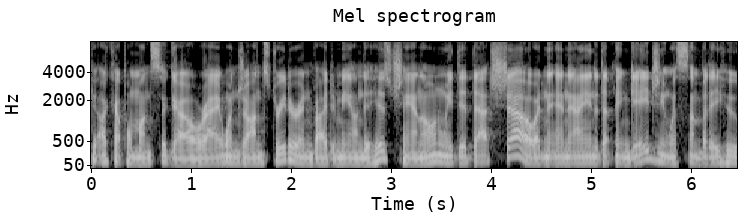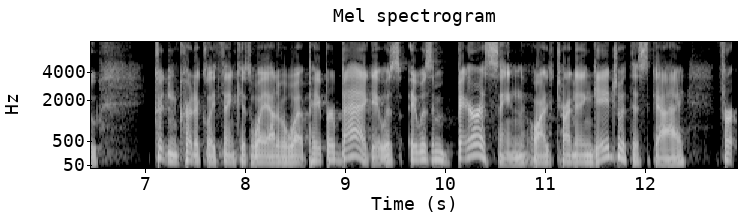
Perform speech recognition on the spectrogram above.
a, a, couple months ago, right? When John Streeter invited me onto his channel and we did that show. And, and I ended up engaging with somebody who couldn't critically think his way out of a wet paper bag. It was, it was embarrassing. I tried to engage with this guy for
